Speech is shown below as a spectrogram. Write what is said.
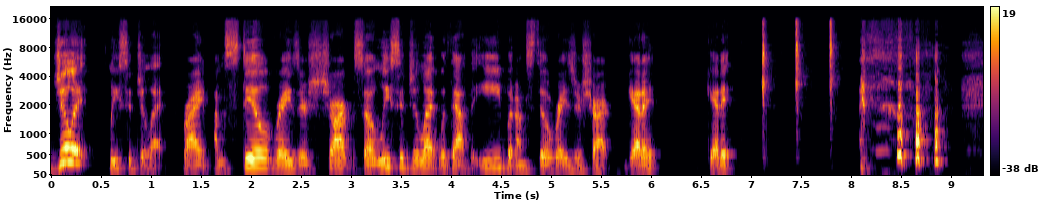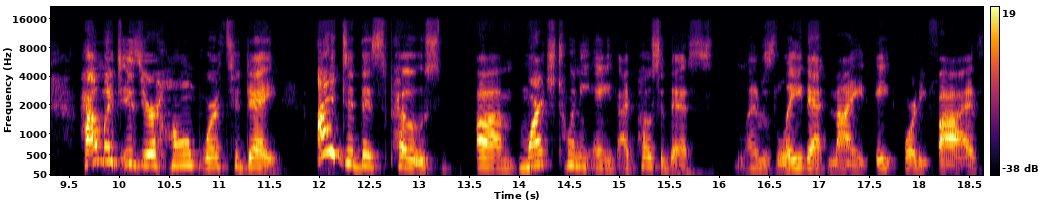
Gillette, Lisa Gillette, right? I'm still razor sharp. So Lisa Gillette without the E, but I'm still razor sharp. Get it? Get it? How much is your home worth today? I did this post um, March 28th. I posted this. It was late at night, 8:45,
